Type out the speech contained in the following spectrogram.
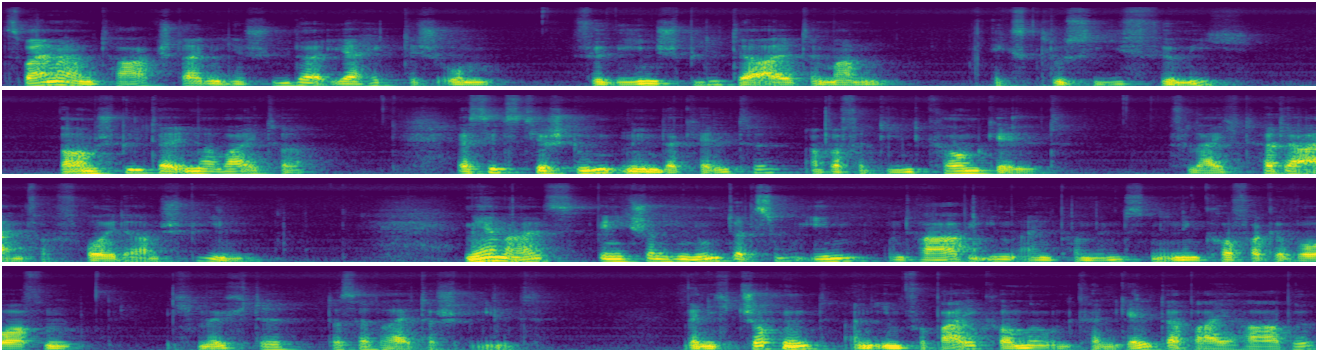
Zweimal am Tag steigen hier Schüler eher hektisch um. Für wen spielt der alte Mann? Exklusiv für mich? Warum spielt er immer weiter? Er sitzt hier Stunden in der Kälte, aber verdient kaum Geld. Vielleicht hat er einfach Freude am Spielen. Mehrmals bin ich schon hinunter zu ihm und habe ihm ein paar Münzen in den Koffer geworfen. Ich möchte, dass er weiterspielt. Wenn ich joggend an ihm vorbeikomme und kein Geld dabei habe,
